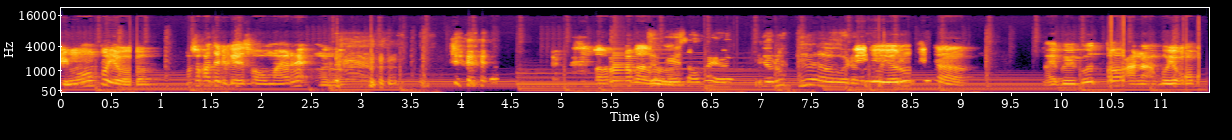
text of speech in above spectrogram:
bingung apa yo masa kata dikaya somarek ngono Loro aku Oke, sama ya. Ya rugi ya ngono. iya ya rugi ya nah gue anakku yang ngomong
